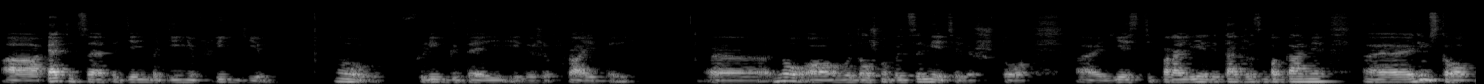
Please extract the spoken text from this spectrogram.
А пятница это день богини Фриги, ну, Фриг Day или же Friday. Э, ну, а вы, должно быть, заметили, что э, есть параллели также с богами э, римского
